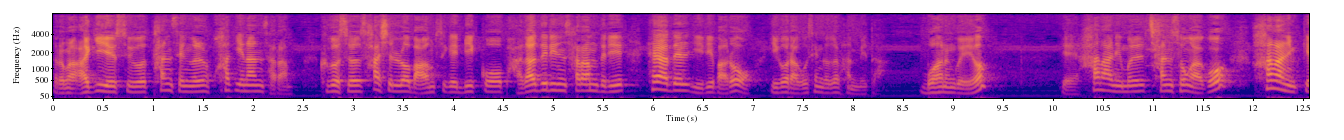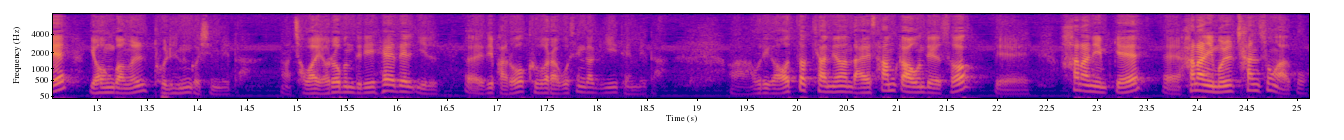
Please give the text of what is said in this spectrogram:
여러분, 아기 예수의 탄생을 확인한 사람, 그것을 사실로 마음속에 믿고 받아들인 사람들이 해야 될 일이 바로 이거라고 생각을 합니다. 뭐 하는 거예요? 예, 하나님을 찬송하고 하나님께 영광을 돌리는 것입니다. 아, 저와 여러분들이 해야 될 일이 바로 그거라고 생각이 됩니다. 아, 우리가 어떻게 하면 나의 삶 가운데서 예, 하나님께 예, 하나님을 찬송하고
